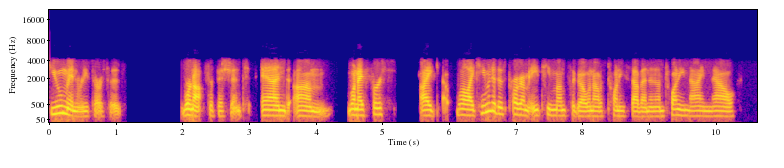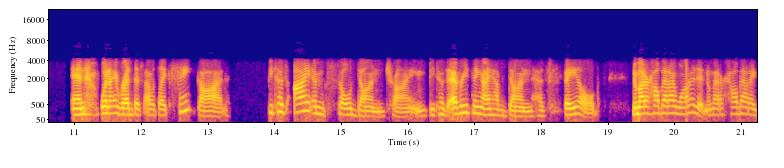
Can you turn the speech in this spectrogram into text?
human resources were not sufficient. And um, when I first, I well, I came into this program 18 months ago when I was 27, and I'm 29 now. And when I read this, I was like, thank God, because I am so done trying. Because everything I have done has failed, no matter how bad I wanted it, no matter how bad I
